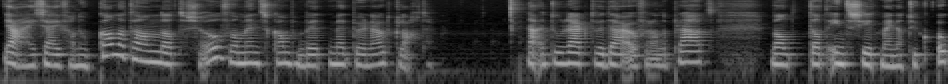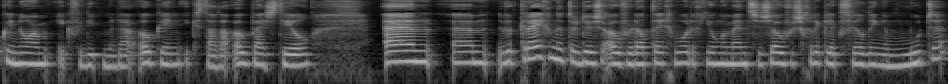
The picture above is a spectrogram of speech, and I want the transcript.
ja, hij zei van hoe kan het dan dat zoveel mensen kampen met, burn-out klachten? Nou, en toen raakten we daarover aan de praat. Want dat interesseert mij natuurlijk ook enorm. Ik verdiep me daar ook in. Ik sta daar ook bij stil. En um, we kregen het er dus over dat tegenwoordig jonge mensen zo verschrikkelijk veel dingen moeten.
